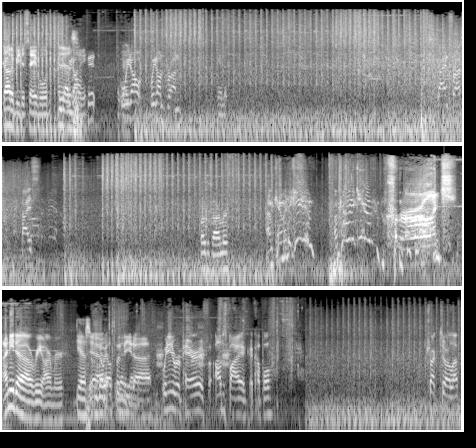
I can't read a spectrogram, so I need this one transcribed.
Got to be disabled. It We is. don't fit. Okay. We don't. We don't run. Damn it. Guy in front. Nice. Focus armor. I'm coming to get him. I'm coming to get him. Crunch. I need a re-armor. Yes. Yeah, gotta- we also we gotta need go. uh, we need a repair. If I'll just buy a, a couple. Truck to our left.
